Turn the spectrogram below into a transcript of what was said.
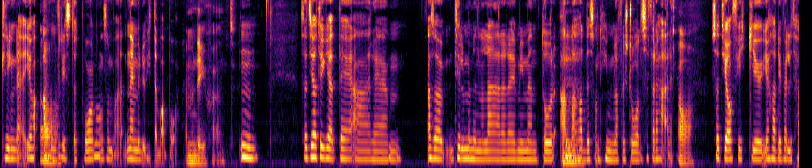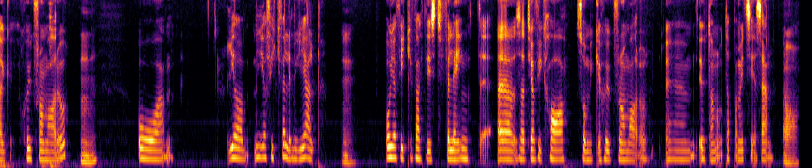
kring det. Jag har Ja. aldrig stött på någon som bara, nej men du hittar bara på. Ja, men det är ju skönt. Mm. Så att jag tycker att det är, ehm, alltså till och med mina lärare, min mentor, alla Mm. hade sån himla förståelse för det här. Ja. Så att jag fick ju, jag hade väldigt hög sjukfrånvaro Mm. och jag, jag fick väldigt mycket hjälp. Mm. Och jag fick ju faktiskt förlängt eh, så att jag fick ha så mycket sjukfrånvaro eh, utan att tappa mitt CSN. Ja.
